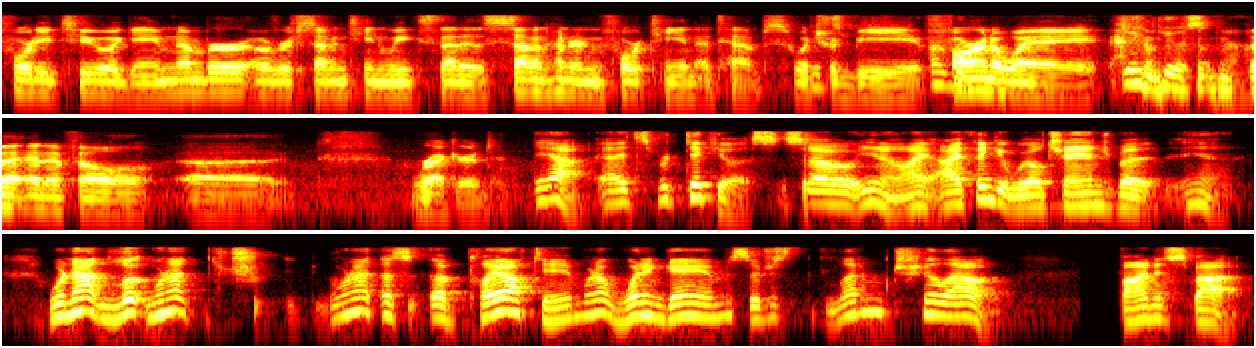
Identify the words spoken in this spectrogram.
42 a game number over 17 weeks, that is 714 attempts, which It's would be far and away the NFL uh, record. Yeah, it's ridiculous. So you know, I, I think it will change, but yeah, we're not look we're not tr- we're not a playoff team. We're not winning games, so just let them chill out, find a spot.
